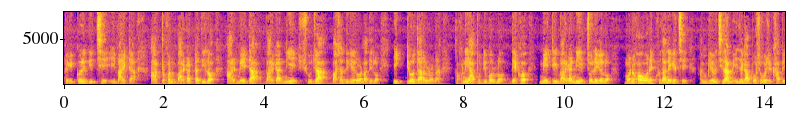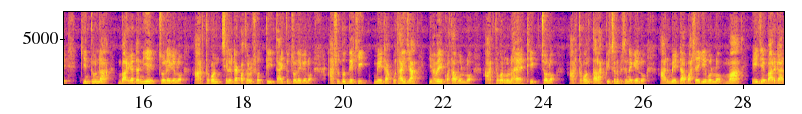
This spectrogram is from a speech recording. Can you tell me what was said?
প্যাকেট করে দিচ্ছে এই ভাইটা। আর তখন বার্গারটা দিল, আর মেয়েটা বার্গার নিয়ে সোজা বাসার দিকে রওনা দিল। একটুও দাঁড়াল না। তখন এই আপুটি বলল, দেখো, মেয়েটি বার্গার নিয়ে চলে গেল। মনে হয় অনেক ক্ষুধা লেগেছে। আমি ভেবেছিলাম এই জায়গা বসে বসে খাবে, কিন্তু না, বার্গারটা নিয়ে চলে গেল। আর তখন ছেলেটা কথা বলো সত্যি, তাই তো চলে গেল। আসো তো দেখি মেয়েটা কোথায় যা, এভাবেই কথা বলল। আর তখন বলল হ্যাঁ ঠিক, চলো। আর তখন তারা পিছনে পিছনে গেল। আর মেয়েটা বাসায় গিয়ে বলল, মা, এই যে বার্গার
